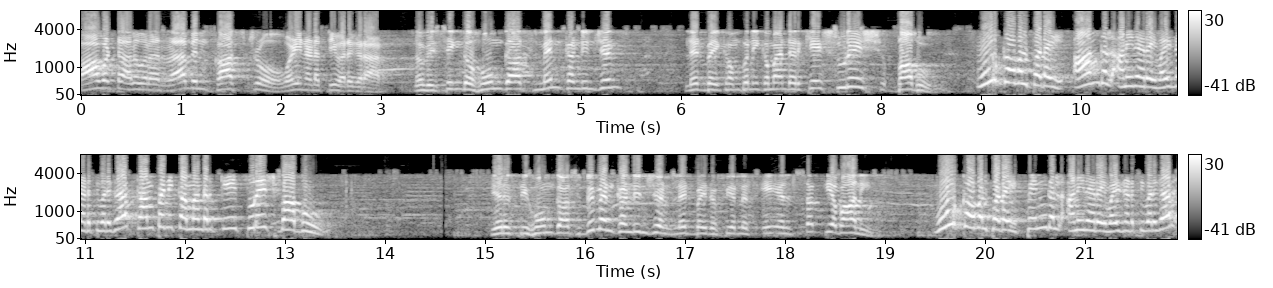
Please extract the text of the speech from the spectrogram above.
மாவட்ட அலுவலர் ராபின் காஸ்ட்ரோ வழிநடத்தி வருகிறார் Now we sing the Home Guards men contingent led by Company Commander K. Suresh Babu. ஊர்காவல் படை ஆண்கள் அணியினரை வழிநடத்தி வருகிறார் company commander K Suresh Babu Here is the Home Guards women contingent led by the fearless A.L. Satyabani. ஊர்காவல் படை பெண்கள் அணியினரை வழிநடத்தி வருகிறார்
